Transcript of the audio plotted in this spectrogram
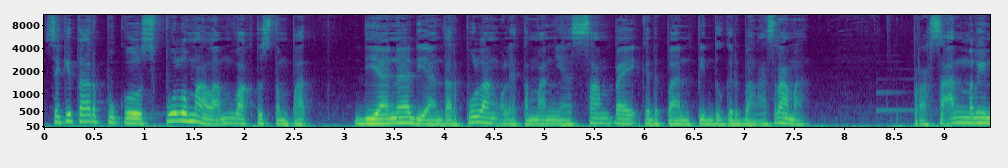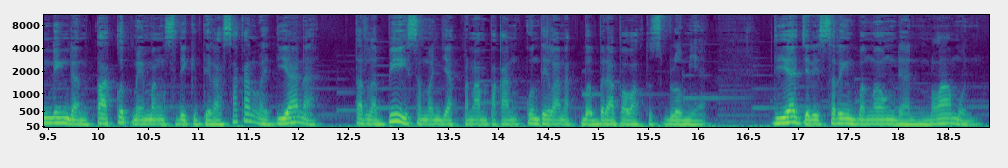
Sekitar pukul 10 malam waktu setempat, Diana diantar pulang oleh temannya sampai ke depan pintu gerbang asrama. Perasaan merinding dan takut memang sedikit dirasakan oleh Diana terlebih semenjak penampakan kuntilanak beberapa waktu sebelumnya. Dia jadi sering bengong dan melamun.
